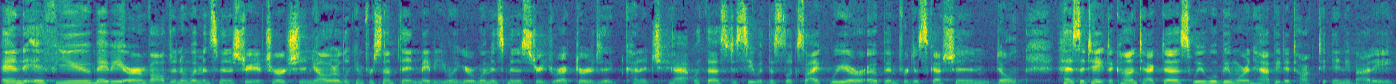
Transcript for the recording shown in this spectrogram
And if you maybe are involved in a women's ministry at church and y'all are looking for something, maybe you want your women's ministry director to kind of chat with us to see what this looks like, we are open for discussion. Don't hesitate to contact us. We will be more than happy to talk to anybody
